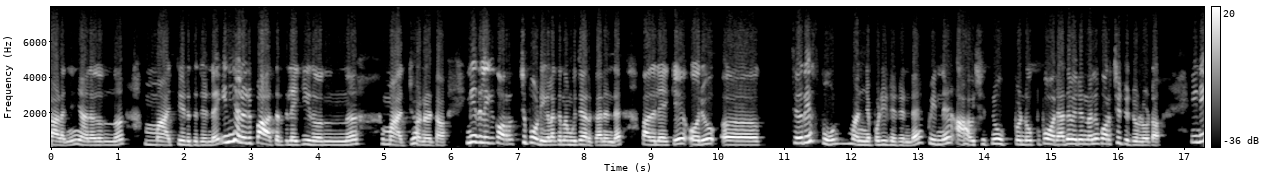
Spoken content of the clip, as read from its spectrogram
കളഞ്ഞ് ഞാനതൊന്ന് മാറ്റിയെടുത്തിട്ടുണ്ട്. ഇനി ഞാനൊരു പാത്രത്തിലേക്ക് ഇതൊന്ന് മാറ്റുവാണ് കേട്ടോ ഇനി ഇതിലേക്ക് കുറച്ച് പൊടികളൊക്കെ നമുക്ക് ചേർക്കാനുണ്ട്. അപ്പൊ അതിലേക്ക് ഒരു ചെറിയ സ്പൂൺ മഞ്ഞപ്പൊടി ഇട്ടിട്ടുണ്ട്. പിന്നെ ആവശ്യത്തിന് ഉപ്പുണ്ട്. ഉപ്പ് പോരാതെ വരും. എന്നാലും കുറച്ച് ഇട്ടിട്ടുള്ളൂ കേട്ടോ ഇനി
